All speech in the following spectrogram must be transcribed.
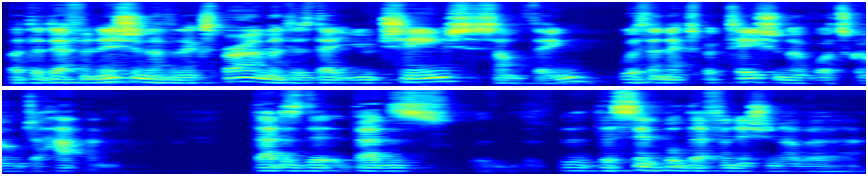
But the definition of an experiment is that you change something with an expectation of what's going to happen. That is the that is the simple definition of a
